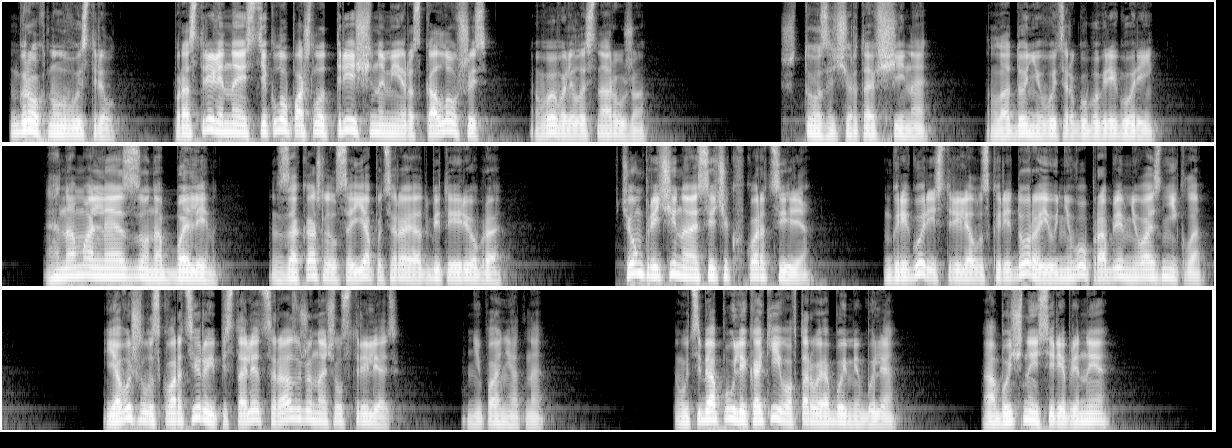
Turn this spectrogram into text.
Грохнул выстрел. Простреленное стекло пошло трещинами и, расколовшись, вывалилось наружу. «Что за чертовщина?» Ладонью вытер губы Григорий. «Аномальная зона, блин!» Закашлялся я, потирая отбитые ребра. В чем причина осечек в квартире? Григорий стрелял из коридора, и у него проблем не возникло. Я вышел из квартиры, и пистолет сразу же начал стрелять. Непонятно. У тебя пули какие во второй обойме были? Обычные серебряные.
